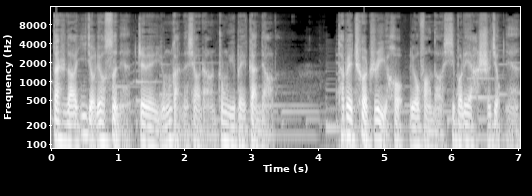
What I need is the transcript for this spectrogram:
但是到1964年，这位勇敢的校长终于被干掉了。他被撤职以后，流放到西伯利亚十九年。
